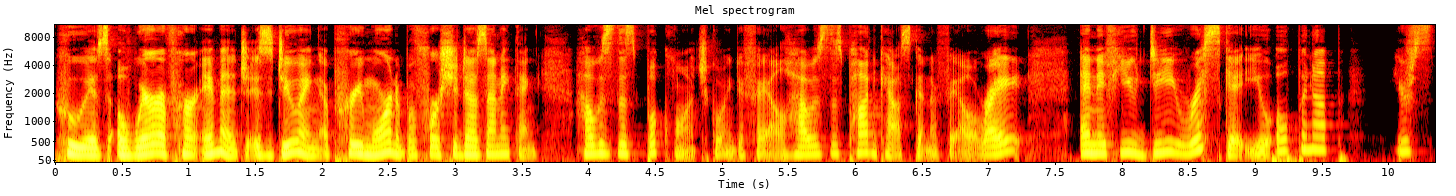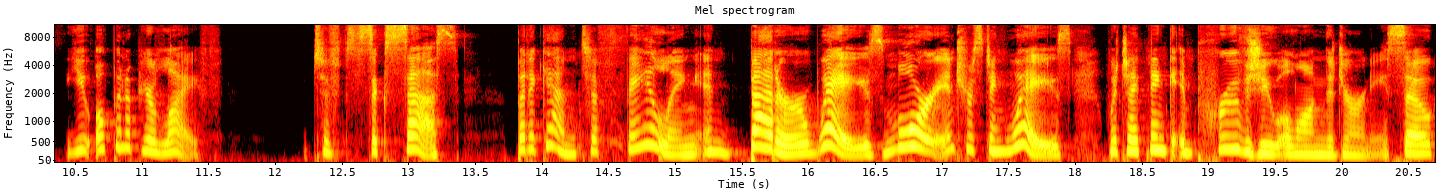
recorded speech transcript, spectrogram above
who is aware of her image, is doing a pre mortem before she does anything. How is this book launch going to fail? How is this podcast going to fail? Right. And if you de risk it, you open up your you open up your life to success, but again, to failing in better ways, more interesting ways, which I think improves you along the journey. So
